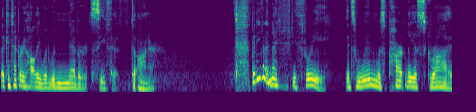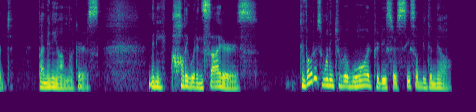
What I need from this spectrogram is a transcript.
that contemporary Hollywood would never see fit to honor. But even in 1953, its win was partly ascribed by many onlookers, many Hollywood insiders, to voters wanting to reward producer Cecil B. DeMille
